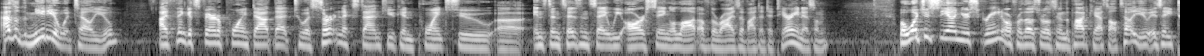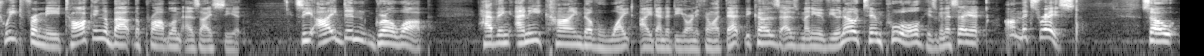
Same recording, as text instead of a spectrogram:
As what the media would tell you, I think it's fair to point out that to a certain extent, you can point to uh, instances and say we are seeing a lot of the rise of identitarianism. But what you see on your screen, or for those who are listening to the podcast, I'll tell you, is a tweet from me talking about the problem as I see it. See, I didn't grow up having any kind of white identity or anything like that because, as many of you know, Tim Pool, he's going to say it, I'm mixed race. So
